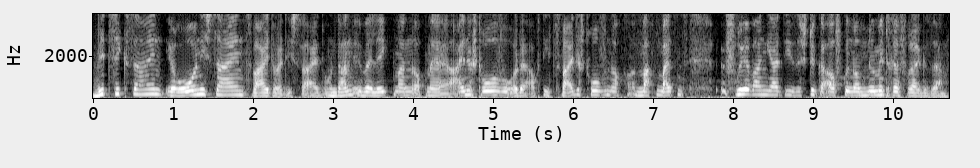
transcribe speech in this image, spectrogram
witzig sein, ironisch sein, zweideutig sein. Und dann überlegt man, ob man eine Strophe oder auch die zweite Strophe noch macht. Meistens, früher waren ja diese Stücke aufgenommen nur mit Refraingesang.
